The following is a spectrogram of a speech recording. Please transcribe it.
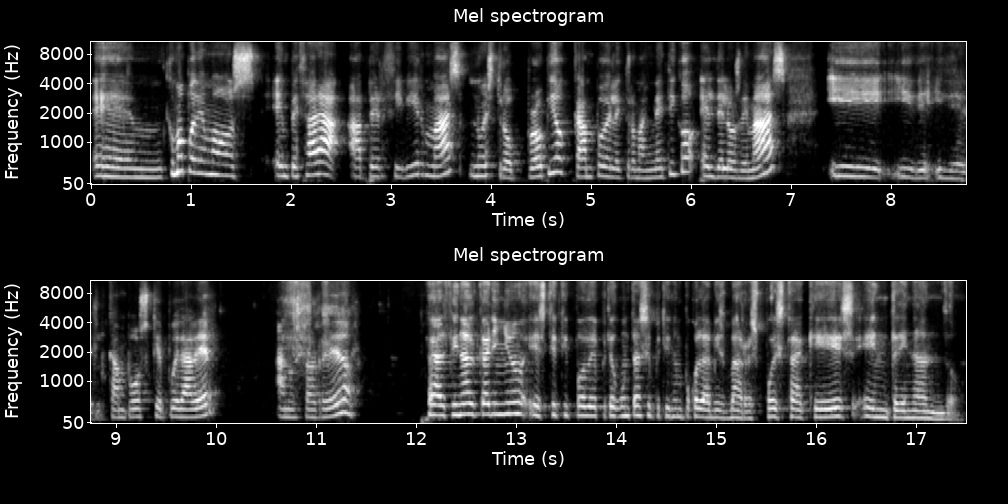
em, ¿cómo podemos empezar a, a, percibir más nuestro propio campo electromagnético, el de los demás, y, de, campos que pueda haber a nuestro alrededor. Al final, cariño, este tipo de preguntas siempre tiene un poco la misma respuesta, que es entrenando.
